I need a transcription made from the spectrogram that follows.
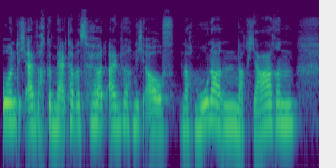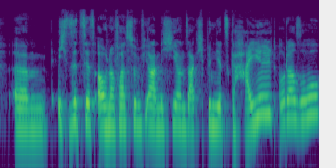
Und ich einfach gemerkt habe, es hört einfach nicht auf. Nach Monaten, nach Jahren. Ähm, ich sitze jetzt auch nach fast fünf Jahren nicht hier und sage, ich bin jetzt geheilt oder so.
